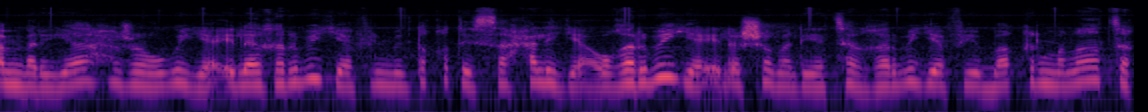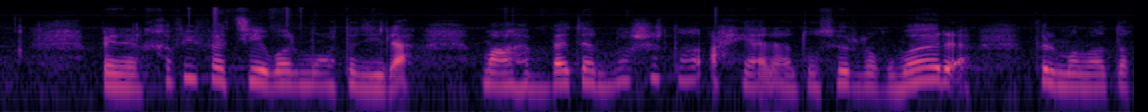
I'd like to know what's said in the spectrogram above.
أما رياح جنوبية إلى غربية في المنطقة الساحلية وغربية إلى شمالية الغربية الغربية في باقي المناطق بين الخفيفة والمعتدلة مع هبات نشطة أحيانا تثير الغبار في المناطق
